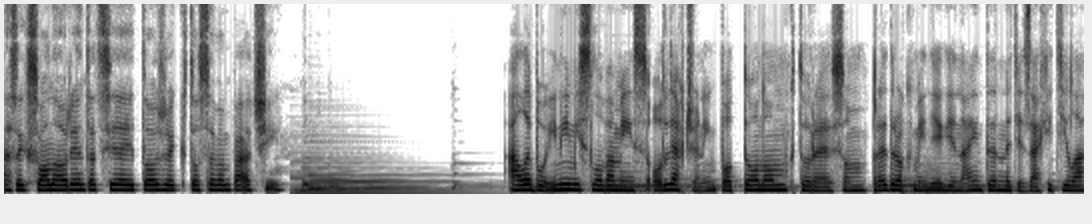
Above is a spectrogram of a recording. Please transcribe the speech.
a sexuálna orientácia je to, že kto sa vám páči. Alebo inými slovami s odľahčeným podtónom, ktoré som pred rokmi niekde na internete zachytila,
